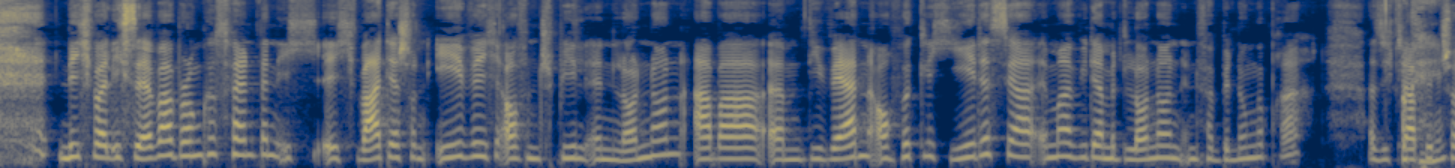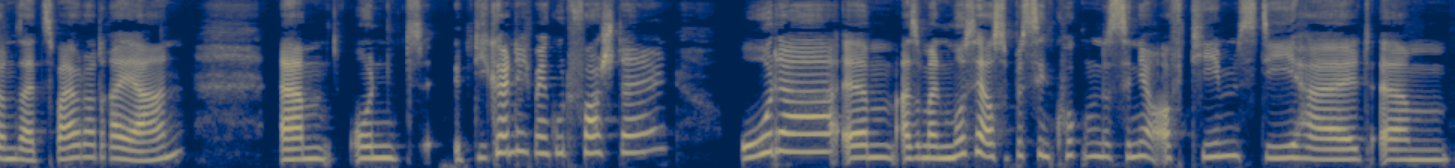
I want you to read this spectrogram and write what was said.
Nicht, weil ich selber Broncos-Fan bin. Ich, ich warte ja schon ewig auf ein Spiel in London, aber ähm, die werden auch wirklich jedes Jahr immer wieder mit London in Verbindung gebracht. Also ich glaube okay. jetzt schon seit zwei oder drei Jahren. Ähm, und die könnte ich mir gut vorstellen. Oder, ähm, also man muss ja auch so ein bisschen gucken, das sind ja oft Teams, die halt ähm,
